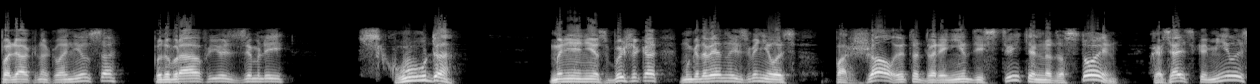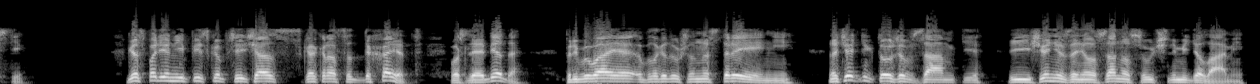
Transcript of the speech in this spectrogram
Поляк наклонился, подобрав ее с земли. «Скуда!» Мнение Сбышика мгновенно изменилось. «Пожалуй, этот дворянин действительно достоин хозяйской милости». Господин епископ сейчас как раз отдыхает после обеда, пребывая в благодушном настроении. Начальник тоже в замке и еще не занялся насущными делами.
